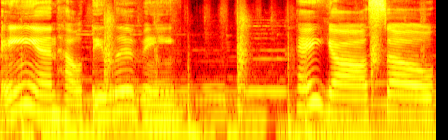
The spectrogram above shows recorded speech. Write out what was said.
and healthy living. Hey, y'all. So,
